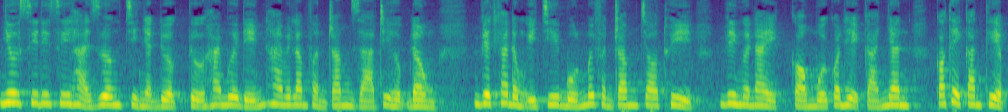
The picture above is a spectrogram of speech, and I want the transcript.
như CDC Hải Dương chỉ nhận được từ 20 đến 25% giá trị hợp đồng. Việt Khai đồng ý chi 40% cho Thủy vì người này có mối quan hệ cá nhân, có thể can thiệp,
